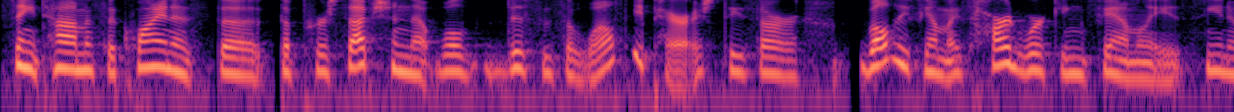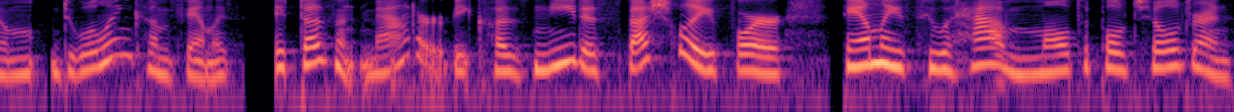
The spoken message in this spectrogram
St. Thomas Aquinas, the the perception that well, this is a wealthy parish. These are wealthy families, hardworking families, you know, dual income families. It doesn't matter because need, especially for families who have multiple children,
